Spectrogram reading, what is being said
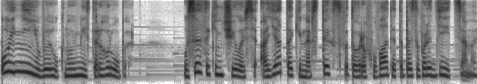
Ой ні. вигукнув містер Грубер. Усе закінчилося, а я так і не встиг сфотографувати тебе з гвардійцями.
